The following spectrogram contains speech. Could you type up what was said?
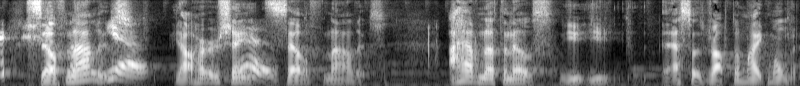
Self knowledge. Yeah. Y'all heard Shane. Yes. Self knowledge. I have nothing else. You you that's a drop the mic moment.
